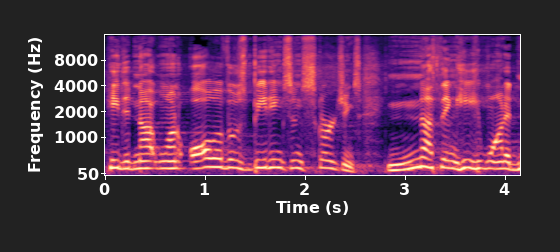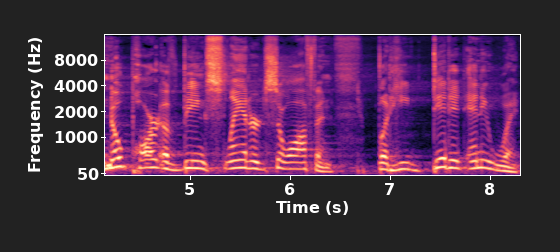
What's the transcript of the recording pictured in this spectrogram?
He did not want all of those beatings and scourgings. Nothing he wanted, no part of being slandered so often. But he did it anyway.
